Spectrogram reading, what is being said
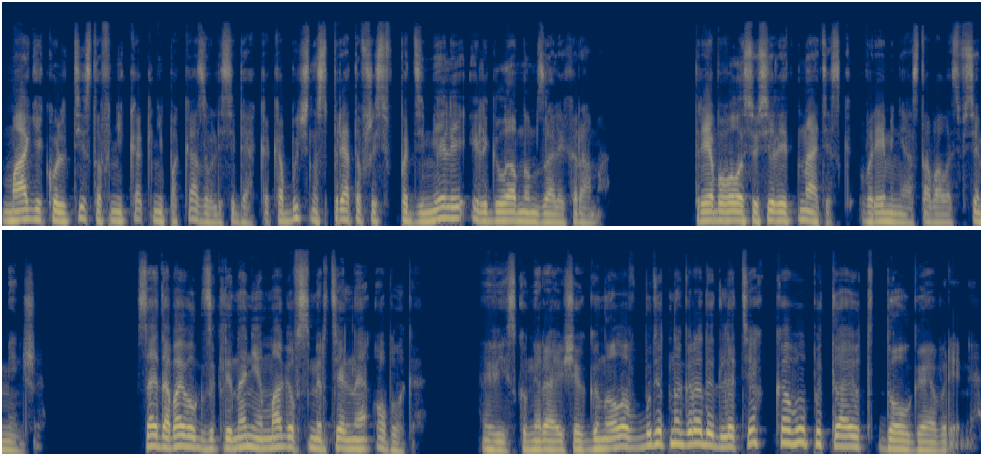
Маги культистов никак не показывали себя, как обычно спрятавшись в подземелье или главном зале храма. Требовалось усилить натиск, времени оставалось все меньше. Сай добавил к заклинаниям магов смертельное облако. Виск умирающих гнолов будет наградой для тех, кого пытают долгое время.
